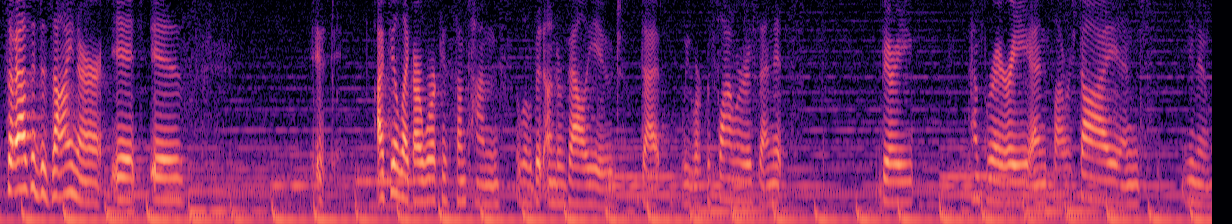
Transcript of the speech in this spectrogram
So as a designer, it is, I feel like our work is sometimes a little bit undervalued, that we work with flowers and it's very temporary and flowers die and, you know,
